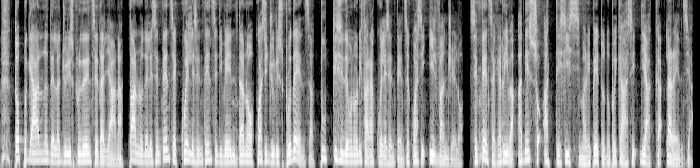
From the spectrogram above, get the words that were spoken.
top gun della giurisprudenza italiana. Fanno delle sentenze e quelle sentenze diventano quasi giurisprudenza. Tutti si devono rifare a quelle sentenze, quasi il Vangelo. Sentenza che arriva adesso attesissima, ripeto, dopo i casi di H. Larenzia.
